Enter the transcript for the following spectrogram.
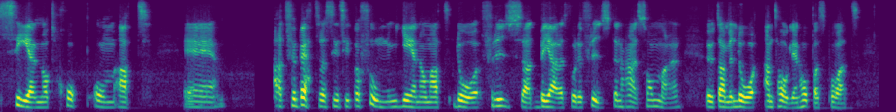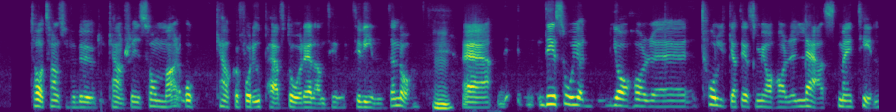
ser något hopp om att, eh, att förbättra sin situation genom att då frysa, att begära att få det fryst den här sommaren. Utan väl då antagligen hoppas på att ta transferförbud kanske i sommar och kanske få det upphävt då redan till, till vintern då. Eh, det är så jag, jag har eh, tolkat det som jag har läst mig till.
